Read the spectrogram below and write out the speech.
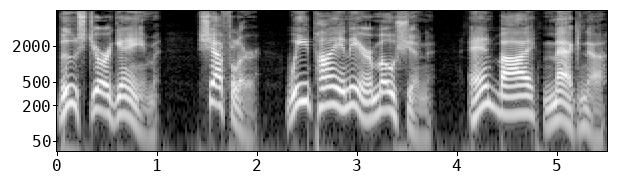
boost your game. Schaeffler, we pioneer motion. And by Magna.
